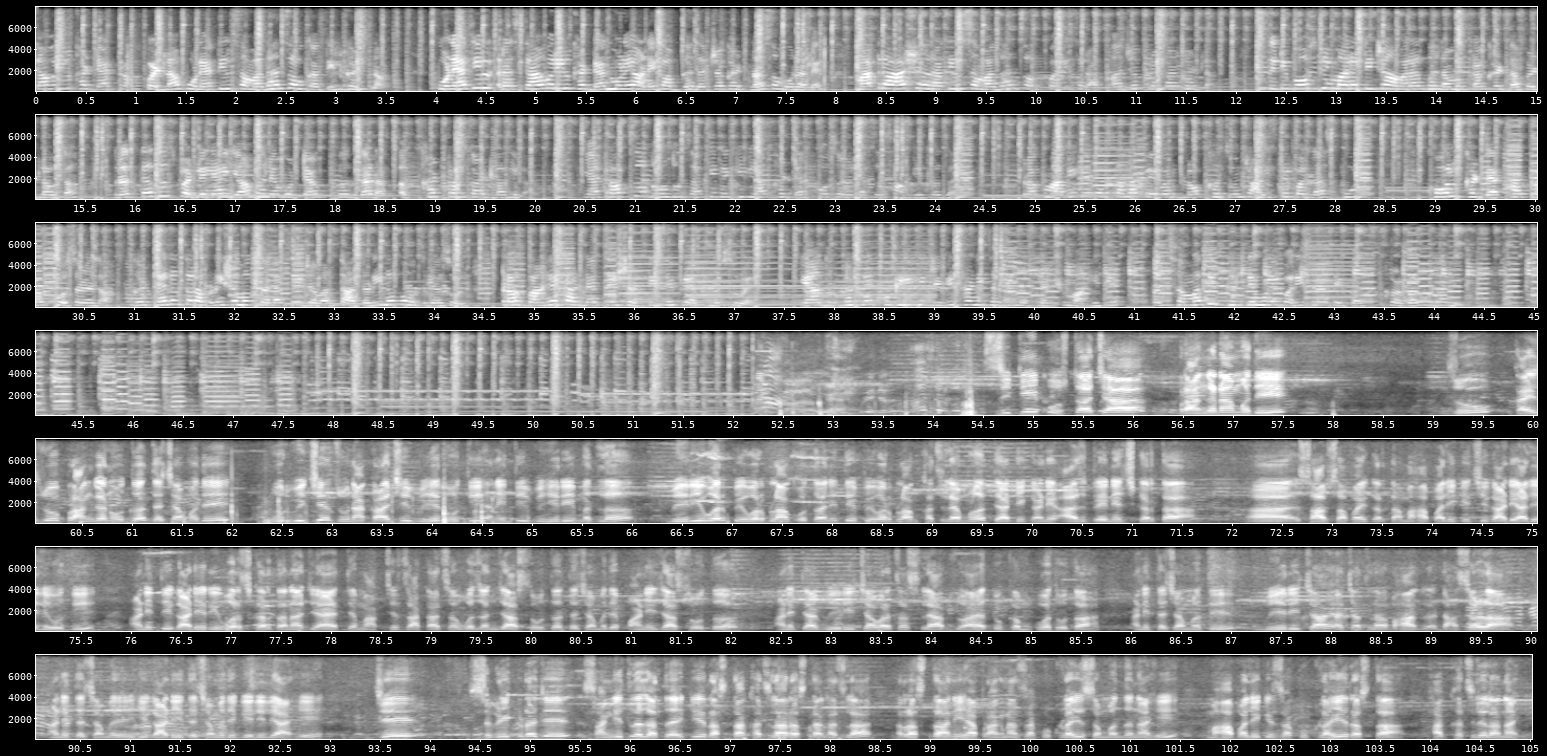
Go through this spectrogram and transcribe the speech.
खड्ड्यात ट्रक पडला पुण्यातील समाधान चौकातील घटना. पुण्यातील रस्त्यावरील खड्ड्यांमुळे अनेक अपघाताच्या घटना समोर आल्या. मात्र आज शहरातील समाधान चौक परिसरात अजब प्रकार घडला. सिटी पोस्ट इमारतीच्या आवारात भला मोठा खड्डा पडला होता. रस्त्यातच पडलेल्या या भल्या मोठ्या भगदाडात अख्खा ट्रक काढला गेला. या ट्रकचा दोन दुचाकी देखील या खड्ड्यात कोसळल्याचं सांगितलं जातं. ट्रक मागे घेत असताना पेवर ब्लॉक खचून चाळीस ते पन्नास खोल खड्ड्यात हा ट्रक कोसळला. घटनेनंतर अग्निशमक दलाचे जवान तातडीनं पोहोचले असून ट्रक बाहेर काढण्याचे शर्तीचे प्रयत्न सुरू आहेत. या दुर्घटनेत कुठलीही जीवितहानी झाली नसल्याची माहिती आहे पण संबंधित घटनेमुळे परिसरात एकच खळबळ उडाली. सिटी पोस्टाच्या प्रांगणामध्ये जो काही जो प्रांगण होतं त्याच्यामध्ये पूर्वीचे जुन्या काळाची विहीर होती आणि ती विहिरीमधलं विहिरीवर पेवर ब्लॉक होतं आणि ते पेवर ब्लॉक खचल्यामुळं त्या ठिकाणी आज ड्रेनेज करता साफसफाई करता महापालिकेची गाडी आलेली होती आणि ती गाडी रिव्हर्स करताना जे आहेत ते मागच्या चाकाचं वजन जास्त होतं त्याच्यामध्ये पाणी जास्त होतं. आणि त्या विहिरीच्या वरचा स्लॅब जो आहे तो कमकुवत होता आणि त्याच्यामुळे ते विहिरीच्या याच्यातला भाग ढासळला आणि त्याच्यामध्ये ही गाडी त्याच्यामध्ये गेलेली आहे. जे सगळीकडं जे सांगितलं जातं आहे की रस्ता खचला रस्ता खचला रस्ता आणि ह्या प्रांगणाचा कुठलाही संबंध नाही महापालिकेचा कुठलाही रस्ता हा खचलेला नाही.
